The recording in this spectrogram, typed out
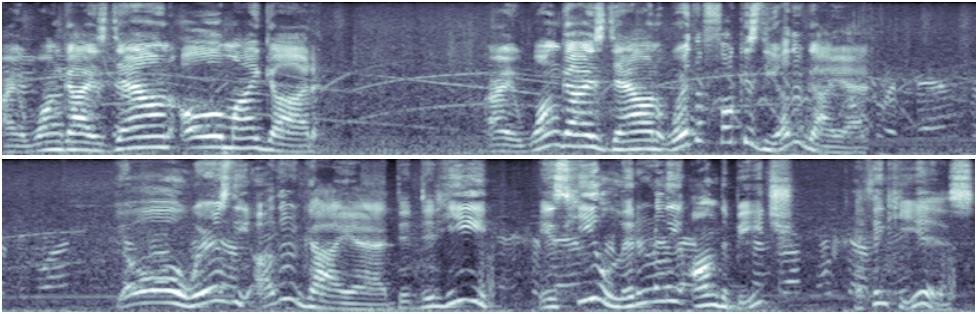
Alright, one guy's down. Oh my god. Alright, one guy's down. Where the fuck is the other guy at? Yo, where's the other guy at? Did, did he... Is he literally on the beach? I think he is.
